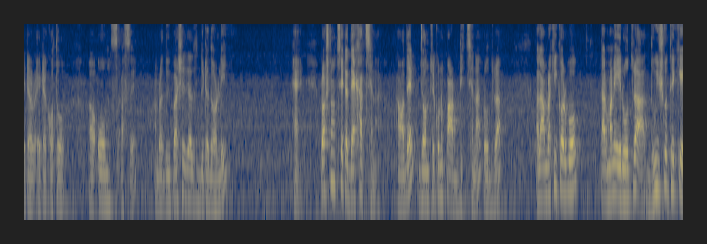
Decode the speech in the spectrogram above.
এটার এটা কত ওমস আছে। আমরা দুই পাশে দুইটা ধরলেই হ্যাঁ প্রশ্ন হচ্ছে এটা দেখাচ্ছে না। আমাদের যন্ত্রে কোনো পার্ট দিচ্ছে না রোদরা তাহলে আমরা কি করব? তার মানে এই রোদরা দুইশো থেকে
